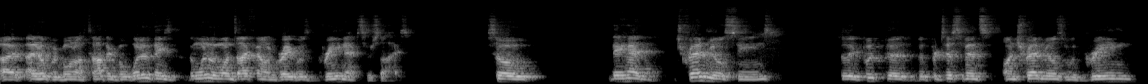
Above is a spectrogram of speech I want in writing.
uh, I don't know if we're going off topic, but one of the things, one of the ones I found great was green exercise. So they had treadmill scenes. So they put the, the participants on treadmills with green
